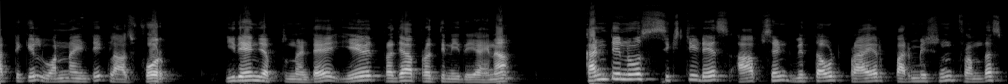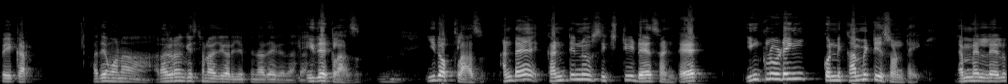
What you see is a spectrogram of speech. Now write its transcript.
article one ninety clause four. ఇదేం చెప్తుందంటే ఏ ప్రజాప్రతినిధి అయినా continuous sixty days absent without prior permission from the speaker. అదే మన రఘురామ కృష్ణరాజు గారు చెప్పింది అదే కదా. ఇదే క్లాజ్ ఇది ఒక క్లాజ్ అంటే కంటిన్యూ సిక్స్టీ డేస్ అంటే ఇంక్లూడింగ్ కొన్ని కమిటీస్ ఉంటాయి. ఎమ్మెల్యేలు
